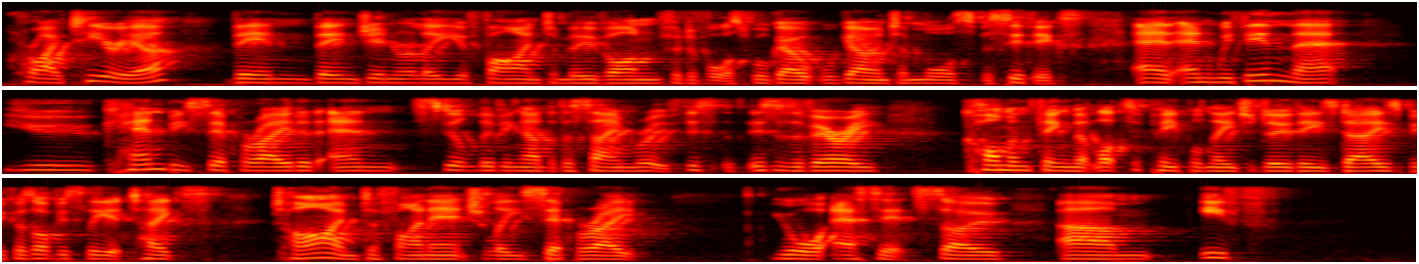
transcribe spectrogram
criteria, then then generally you're fine to move on for divorce. We'll go we'll go into more specifics. And and within that, you can be separated and still living under the same roof. This this is a very common thing that lots of people need to do these days because obviously it takes time to financially separate your assets. So um, if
